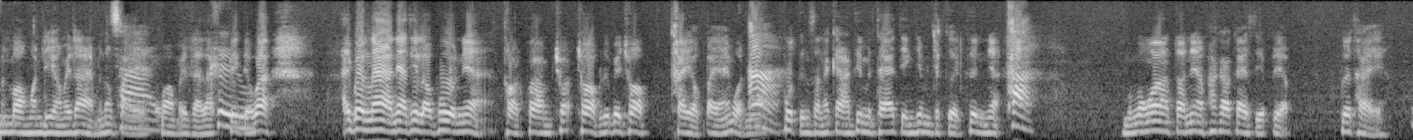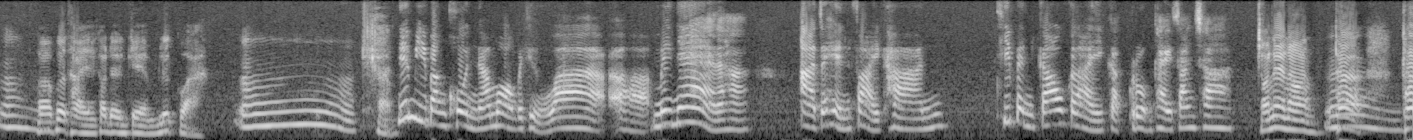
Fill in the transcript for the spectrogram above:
มันมองวันเดียวไม่ได้ มันต้องใช่ไปมองไปแต่ละคือเพียงแต่ว่าไอ้เบื้องหน้าเนี่ยที่เราพูดเนี่ย ถอดความชอบชอบหรือไม่ชอบใครออกไปให้หมดนะอ่าพูดถึงสถานการณ์ที่มันแท้จริงที่มันจะเกิดขึ้นเนี่ยค่ะผมมองว่าตอนเนี้ยพรรคก้าวไกลเสียเปรียบเพื่อไทยอืมเพราะว่าเพื่อไทยเขาเดินเกมลึกกว่า อืมครับ เนี่ยมีบางคนนะมองไปถึงว่าเอ่อไม่แน่นะคะ อาจจะเห็นฝ่ายค้านที่เป็นก้าวไกลกับรวมไทยสร้างชาติเอาแน่นอน ถ้าอืมถ้า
